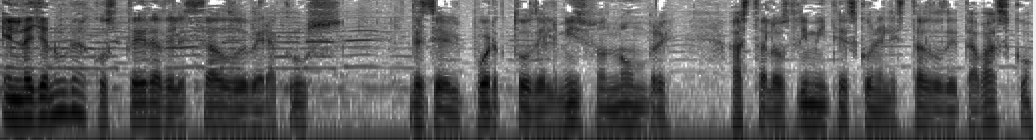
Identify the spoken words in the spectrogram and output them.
En la llanura costera del estado de Veracruz, desde el puerto del mismo nombre hasta los límites con el estado de Tabasco,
